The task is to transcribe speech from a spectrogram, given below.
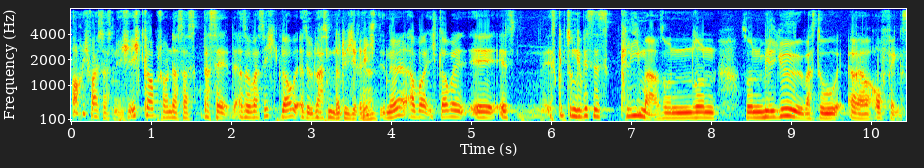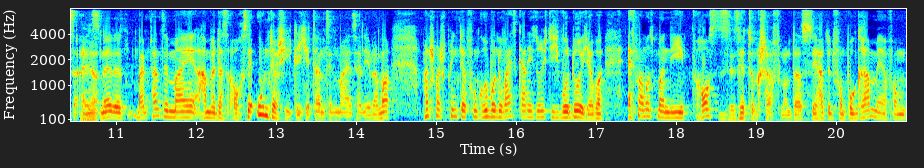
Ach, ich weiß das nicht. Ich glaube schon, dass das, dass er, also was ich glaube, also du hast natürlich recht, ja. ne? aber ich glaube, äh, es, es gibt so ein gewisses Klima, so ein, so ein, so ein Milieu, was du äh, auffängst. Als, ja. ne? Das, beim Tanz im Mai haben wir das auch sehr unterschiedliche Tanz in Mai erlebt. Aber manchmal springt der Funk rüber, du weißt gar nicht so richtig, wodurch. Aber erstmal muss man die Voraussetzung schaffen. Und das, ihr hattet vom Programm her, vom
